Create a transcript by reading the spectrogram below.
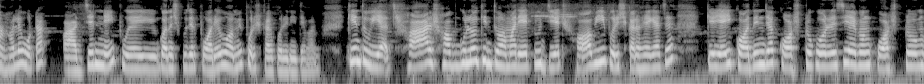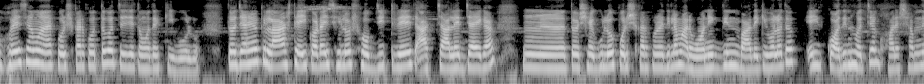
না হলে ওটা আর্জেন্ট নেই এই গণেশ পুজোর পরেও আমি পরিষ্কার করে নিতে পারব। কিন্তু আর সবগুলো কিন্তু আমার এ টু জেড সবই পরিষ্কার হয়ে গেছে। এই কদিন যা কষ্ট করেছি এবং কষ্ট হয়েছে আমার পরিষ্কার করতে করতে যে তোমাদের কি বলব। তো যাই হোক লাস্ট এই কটাই ছিল সবজি ট্রে আর চালের জায়গা। তো সেগুলো পরিষ্কার করে দিলাম। আর অনেক দিন বাদে কি বলো তো এই কদিন হচ্ছে ঘরের সামনে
